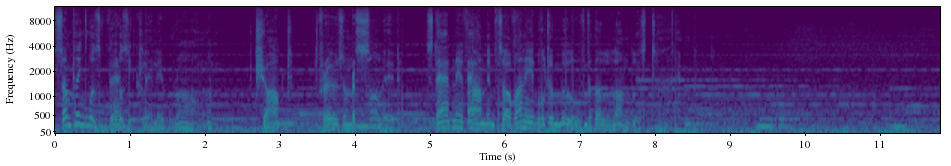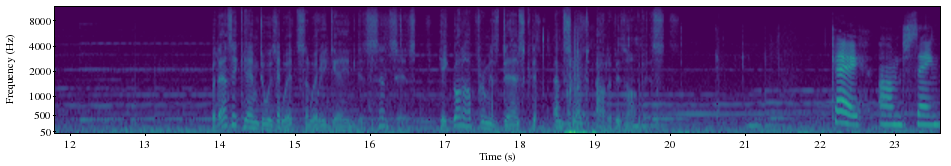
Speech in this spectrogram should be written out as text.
Something was very clearly wrong. Shocked, frozen solid, Stanley found himself unable to move for the longest time. But as he came to his wits and regained his senses, he got up from his desk and slipped out of his office. Okay, I'm um, just saying,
